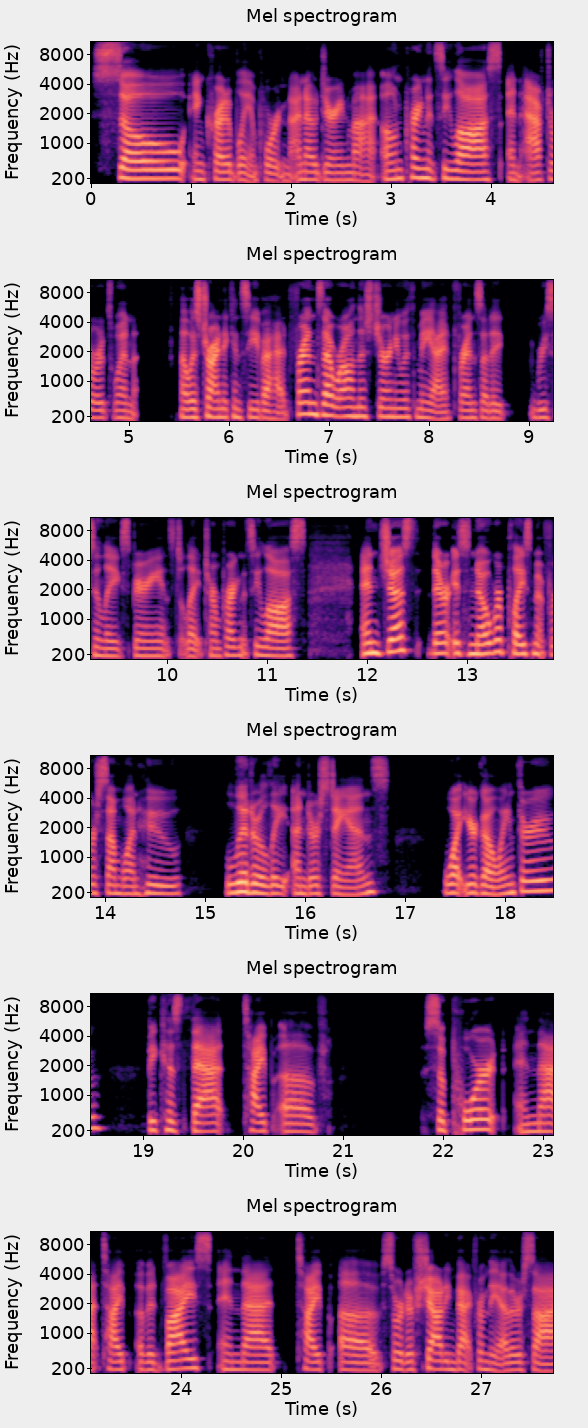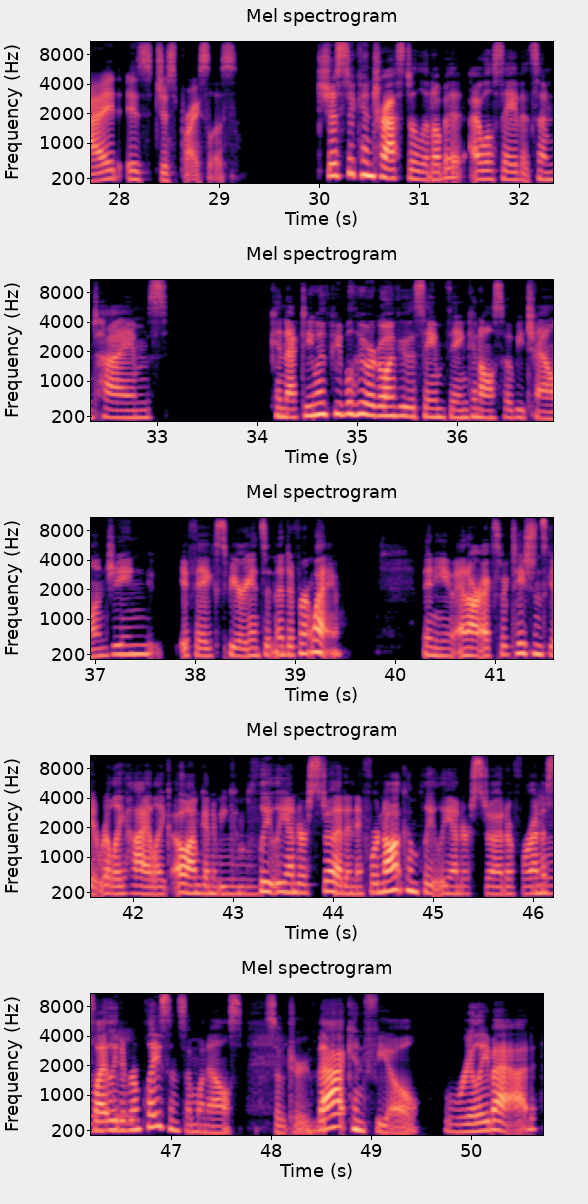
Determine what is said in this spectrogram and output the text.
so incredibly important. I know during my own pregnancy loss and afterwards, when I was trying to conceive, I had friends that were on this journey with me. I had friends that had recently experienced late term pregnancy loss. And just there is no replacement for someone who literally understands what you're going through because that type of support and that type of advice and that type of sort of shouting back from the other side is just priceless. Just to contrast a little bit, I will say that sometimes connecting with people who are going through the same thing can also be challenging if they experience it in a different way than you. And our expectations get really high like, oh, I'm going to be mm. completely understood. And if we're not completely understood, if we're in a slightly mm-hmm. different place than someone else, so true. That can feel really bad.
